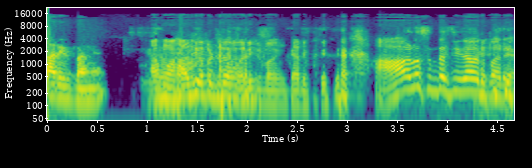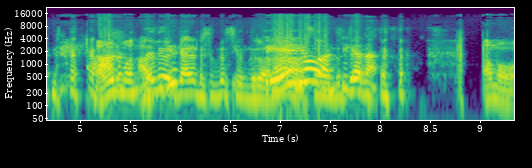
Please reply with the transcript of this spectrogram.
மாறி இருப்பாங்க ஆமா அது கரெக்ட் ஆளும் சுந்தர் சி தான் இருப்பாரு. அதுலயும் ஒரு கேரக்டர் சுந்தர் சி வந்துருவாரு? ஆமா ஆமா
